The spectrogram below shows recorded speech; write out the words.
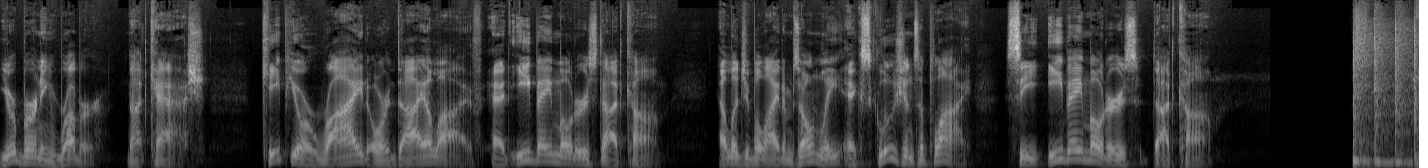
you're burning rubber, not cash. Keep your ride or die alive at ebaymotors.com. Eligible items only, exclusions apply. See ebaymotors.com.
